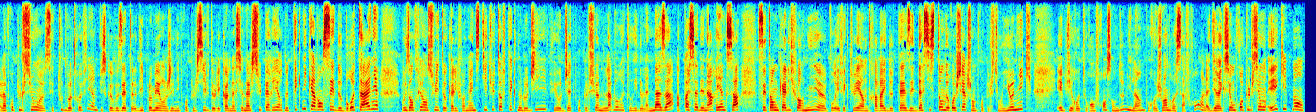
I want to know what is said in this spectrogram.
La propulsion, c'est toute votre vie, hein, puisque vous êtes diplômé en génie propulsif de l'École nationale supérieure de technique avancée de Bretagne. Vous entrez ensuite au California Institute of Technology, puis au Jet Propulsion Laboratory de la NASA à Pasadena. Rien que ça, c'est en Californie pour effectuer un travail de thèse et d'assistant de recherche en propulsion ionique. Et puis retour en France en 2001 pour rejoindre Safran à la direction propulsion et équipement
